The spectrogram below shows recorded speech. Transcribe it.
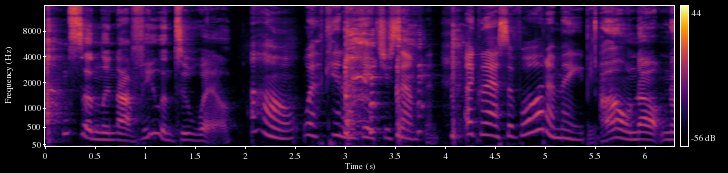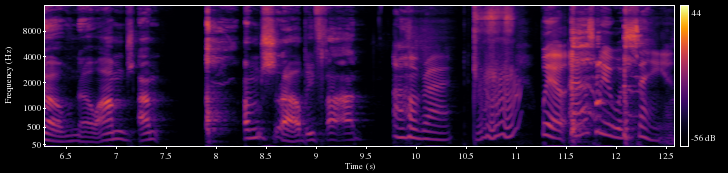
I'm suddenly not feeling too well. Oh, well, can I get you something? A glass of water, maybe? Oh no no no I'm I'm I'm sure I'll be fine. All right. Well, as we were saying,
